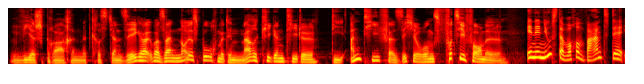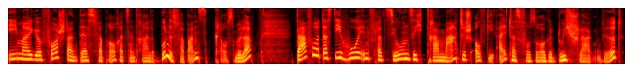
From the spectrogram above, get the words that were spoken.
Wir sprachen mit Christian Seger über sein neues Buch mit dem markigen Titel Die Anti-Versicherungs-Fuzzi-Formel. In den News der Woche warnt der ehemalige Vorstand des Verbraucherzentrale Bundesverbands, Klaus Müller, davor, dass die hohe Inflation sich dramatisch auf die Altersvorsorge durchschlagen wird.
